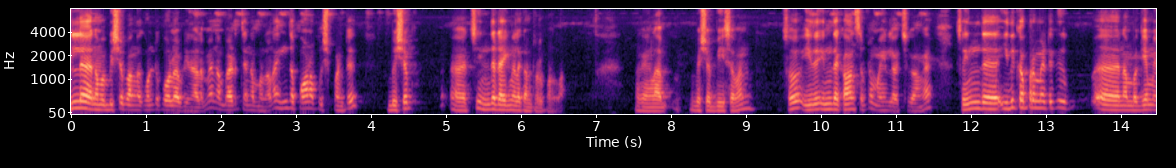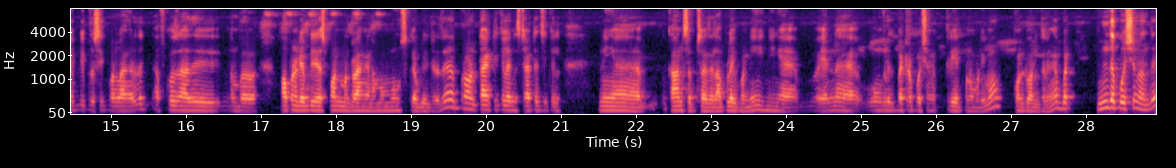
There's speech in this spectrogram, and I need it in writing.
இல்லை நம்ம பிஷப் அங்கே கொண்டு போகல அப்படின்னாலுமே நம்ம அடுத்து என்ன பண்ணலாம்னா இந்த பானை புஷ் பண்ணிட்டு பிஷப் வச்சு இந்த டைக்னலை கண்ட்ரோல் பண்ணலாம். ஓகேங்களா பிஷப் பி செவன் ஸோ இது இந்த கான்செப்டை மைண்டில் வச்சுக்கோங்க. ஸோ இந்த இதுக்கப்புறமேட்டுக்கு நம்ம கேம் எப்படி ப்ரொசீட் பண்ணலாங்கிறது அஃப்கோர்ஸ் அது நம்ம ஆப்போனட் எப்படி ரெஸ்பாண்ட் பண்ணுறாங்க நம்ம மூவ்ஸ்க்கு அப்படின்றது அப்புறம் டாக்டிக்கல் அண்ட் ஸ்ட்ராட்டஜிக்கல் நீங்கள் கான்செப்ட்ஸ் அதில் அப்ளை பண்ணி நீங்கள் என்ன உங்களுக்கு பெட்டர் பொசிஷனை க்ரியேட் பண்ண முடியுமோ கொண்டு வந்துடுங்க பட் இந்த பொசிஷன் வந்து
